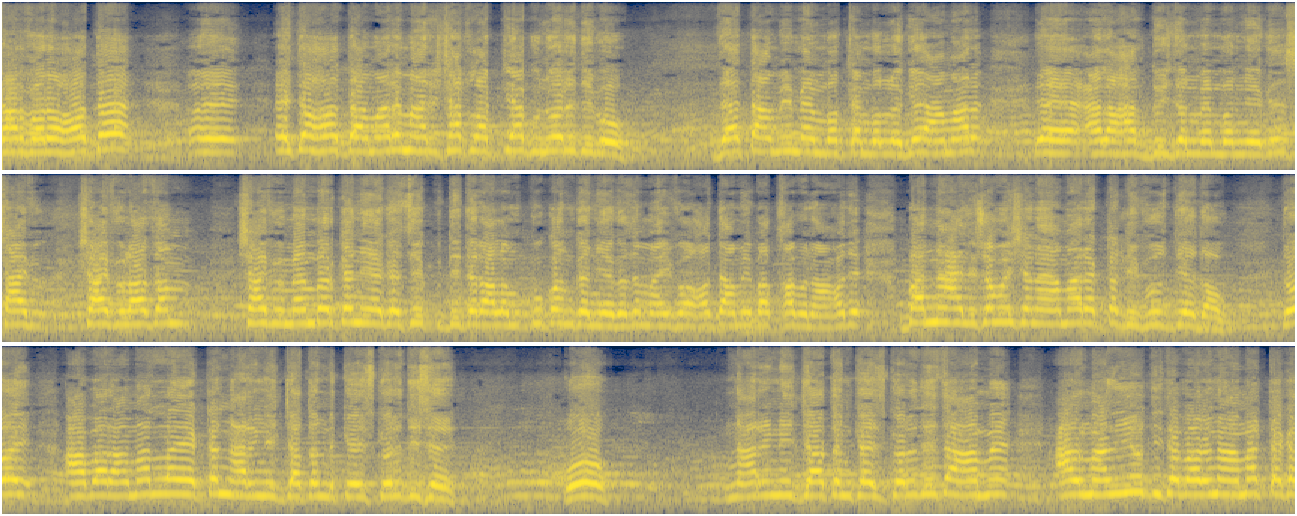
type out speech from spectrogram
তারপরে হতে এইটা হতে আমার মারি সাত লাখ টাকা গুণরে দিব। যাতে আমি মেম্বার টেম্বার লগে আমার এলাহার দুইজন মেম্বার নিয়ে গেছে সাহেব সাহেবুল আজম সাহেব মেম্বারকে নিয়ে গেছি, দিদার আলম কুকনকে নিয়ে গেছে, মাইফা হতে আমি ভাত খাব না হতে বা না হলে সমস্যা নাই, আমার একটা ডিভোর্স দিয়ে দাও। তো আবার আমার লাই একটা নারী নির্যাতন কেস করে দিছে। ও নারী নির্যাতন কেস করে দিয়েছে, আমি আলমালিও দিতে পারে না, আমার টাকা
